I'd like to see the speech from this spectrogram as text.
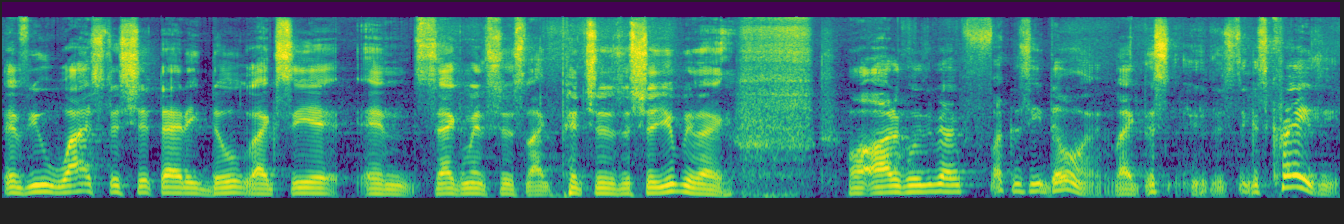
if you watch the shit that he do, like see it in segments, just like pictures and shit, you'll be like, or articles, you'll be like, fuck is he doing? Like this, this thing is crazy.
